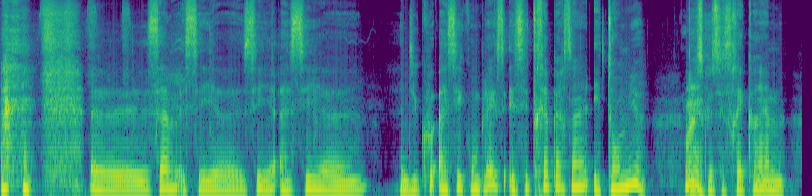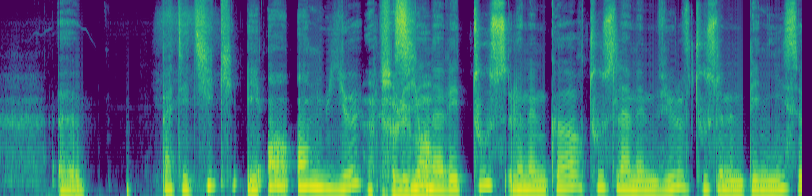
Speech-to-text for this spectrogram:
euh, ça, c'est, euh, assez, du coup, assez complexe et c'est très personnel. Et tant mieux, parce que ce serait quand même pathétique et ennuyeux si on avait tous le même corps, tous la même vulve, tous le même pénis,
